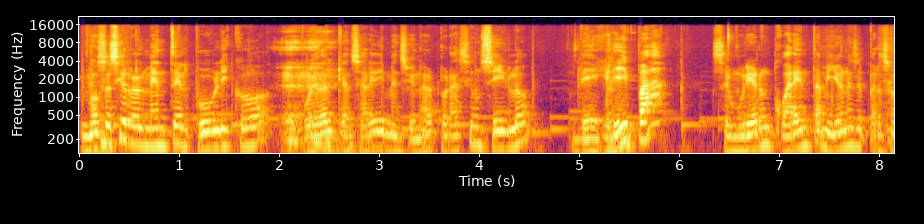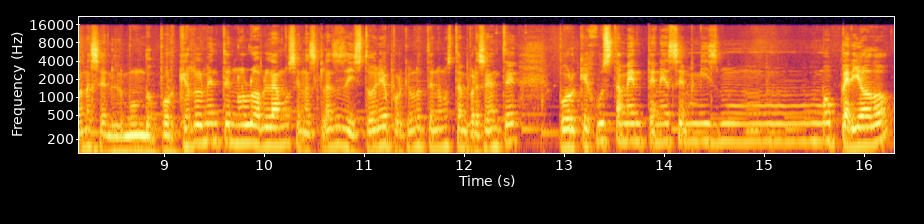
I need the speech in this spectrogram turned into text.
No sé si realmente el público puede alcanzar y dimensionar, pero hace un siglo de gripa se murieron 40 millones de personas en el mundo. ¿Por qué realmente no lo hablamos en las clases de historia? ¿Por qué no lo tenemos tan presente? Porque justamente en ese mismo periodo,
